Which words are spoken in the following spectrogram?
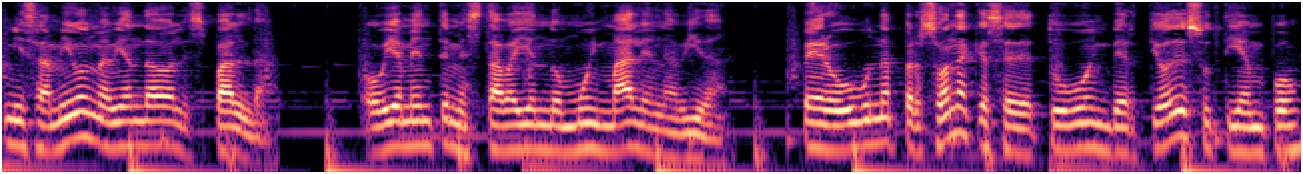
Mis amigos me habían dado la espalda. Obviamente me estaba yendo muy mal en la vida. Pero hubo una persona que se detuvo, invirtió de su tiempo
